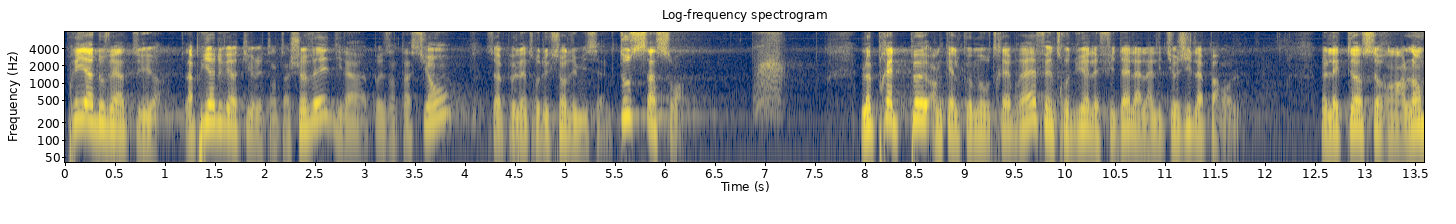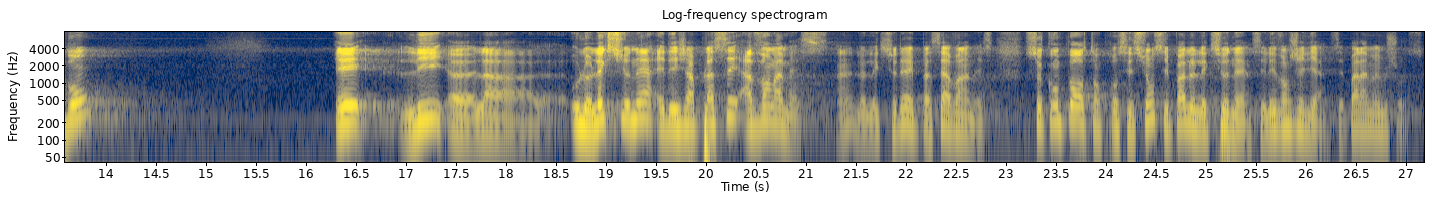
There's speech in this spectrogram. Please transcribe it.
Prière d'ouverture. La prière d'ouverture étant achevée, dit la présentation, c'est un peu l'introduction du missel. Tous s'assoient. Le prêtre peut, en quelques mots très brefs, introduire les fidèles à la liturgie de la parole. Le lecteur se rend à Lambon et lit euh, où le lectionnaire est déjà placé avant la messe. Hein. le lectionnaire est placé avant la messe. Ce qu'on porte en procession, ce n'est pas le lectionnaire, c'est l'évangélien. Ce n'est pas la même chose.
